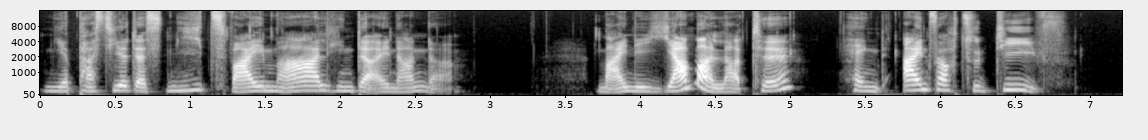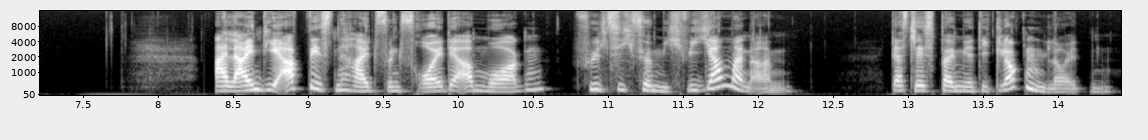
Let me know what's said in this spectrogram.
mir passiert das nie zweimal hintereinander. Meine Jammerlatte hängt einfach zu tief. Allein die Abwesenheit von Freude am Morgen fühlt sich für mich wie Jammern an. Das lässt bei mir die Glocken läuten.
